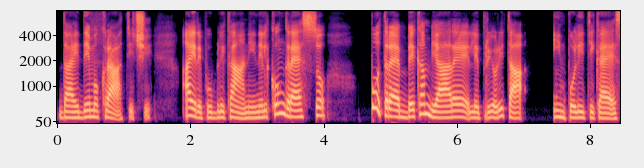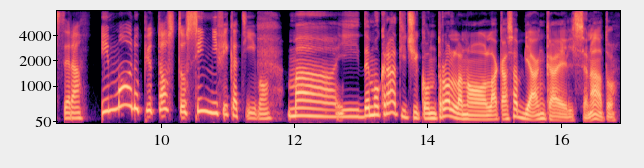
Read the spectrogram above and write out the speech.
dai democratici ai repubblicani nel congresso potrebbe cambiare le priorità in politica estera, in modo piuttosto significativo. Ma i democratici controllano la Casa Bianca e il Senato.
